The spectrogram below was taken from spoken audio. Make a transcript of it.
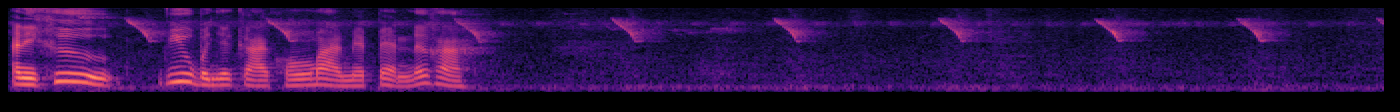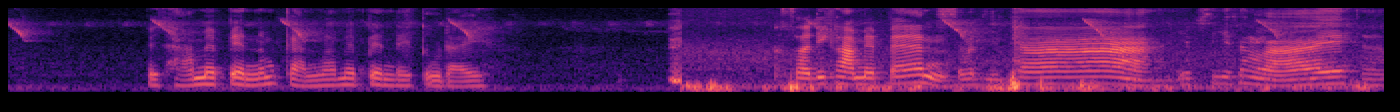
อันนี้คือวิวบรรยากาศของบ้านแม่แป้นเด้อค่ะไปถามแม่เป็นน้ำกันว่าแม่เป็นใดตัวใด สวัสดีค่ะแม่แป้นสวัสดีค่ะ FC ทั้งหลายจ้า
